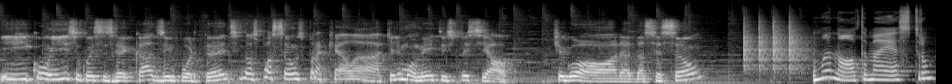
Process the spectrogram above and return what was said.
E, e com isso, com esses recados importantes, nós passamos para aquela aquele momento especial. Chegou a hora da sessão. Uma nota, maestro.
